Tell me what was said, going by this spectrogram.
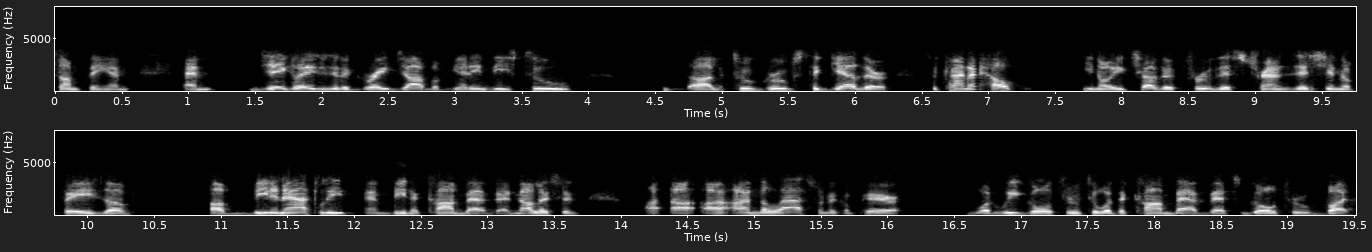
something, and and Jay Glazer did a great job of getting these two uh, two groups together to kind of help you know each other through this transition of phase of of being an athlete and being a combat vet. Now, listen, I, I, I'm the last one to compare what we go through to what the combat vets go through, but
